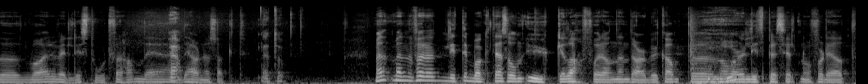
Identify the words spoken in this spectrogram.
det var veldig stort for han. Det, ja. det har han jo sagt. Nettopp. Men, men, for litt tilbake til en sånn uke da foran en Derby-kamp. Mm -hmm. Nå var det litt spesielt nå fordi at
